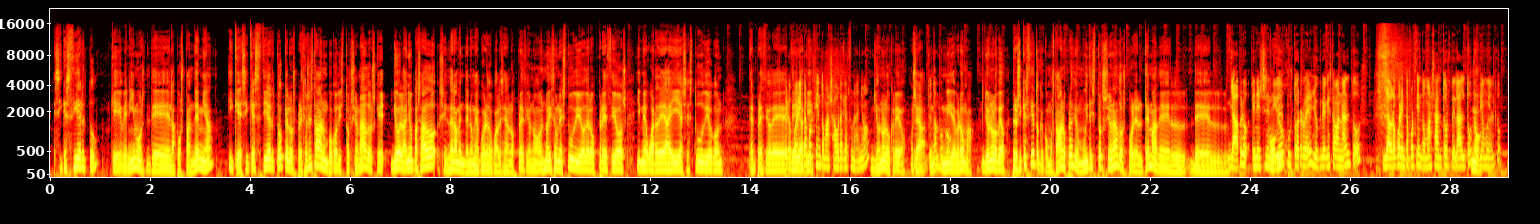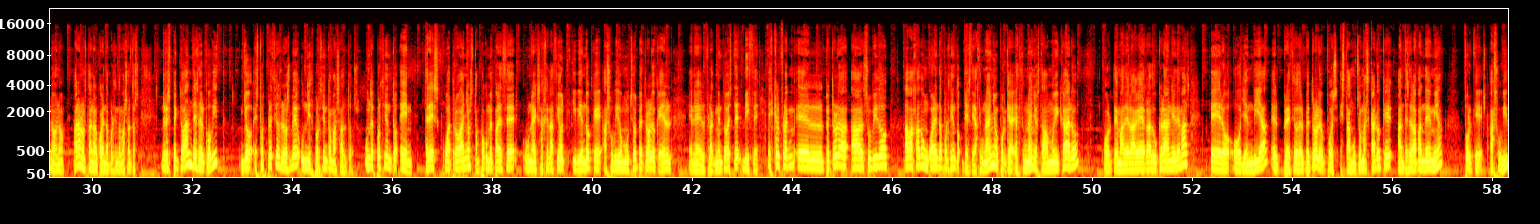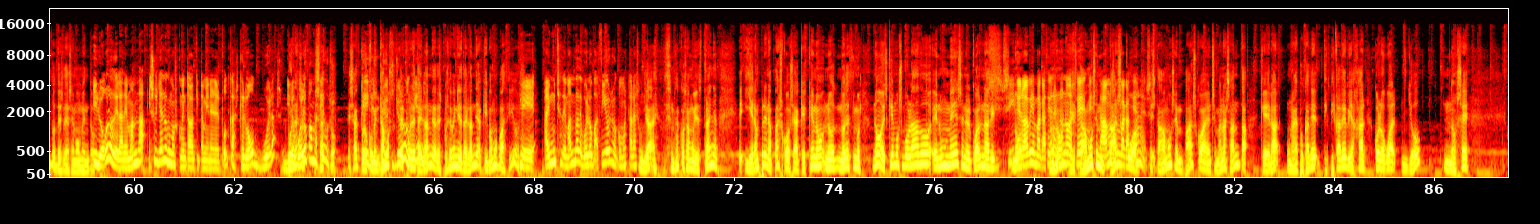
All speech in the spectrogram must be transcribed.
sí que es cierto que venimos de la pospandemia y que sí que es cierto que los precios estaban un poco distorsionados. Que yo el año pasado, sinceramente, no me acuerdo cuáles eran los precios. No, no hice un estudio de los precios y me guardé ahí ese estudio con el precio de. Pero de ir aquí. 40% más ahora que hace un año. Yo no lo creo, o sea, Yo ni de broma, yo no lo veo. Pero sí que es cierto que como estaban los precios muy distorsionados por el tema del... del... Ya, pero en ese sentido, COVID. justo al revés, yo creía que estaban altos y ahora 40% más altos del alto No. sería muy alto. No, no, ahora no están al 40% más altos. Respecto a antes del COVID, yo estos precios los veo un 10% más altos. Un 10% en 3, 4 años tampoco me parece una exageración. Y viendo que ha subido mucho el petróleo, que él en el fragmento este dice, es que el, petróleo ha, ha subido, ha bajado un 40% desde hace un año, porque hace un año estaba muy caro por tema de la guerra de Ucrania y demás. Pero hoy en día el precio del petróleo pues está mucho más caro que antes de la pandemia porque ha subido desde ese momento. Y luego lo de la demanda, eso ya lo que hemos comentado aquí también en el podcast, que luego vuelas y Vuelas, los vuelos van vacíos. Exacto, exacto. ¿Qué Lo dices? comentamos Yo- yo no lo después de. Tailandia, después de venir de Tailandia, que íbamos vacíos. Que hay mucha demanda de vuelos vacíos o cómo está el asunto. Ya, es una cosa muy extraña. Y era en plena Pascua, o sea, que es que no, no, no decimos, no, es que hemos volado en un mes en el cual nadie... Sí, que no había vacaciones, no, no, es que estábamos, estábamos en en Pascua, vacaciones, sí. estábamos en Pascua, en Semana Santa, que era una época de, típica de viajar, con lo cual yo no sé.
